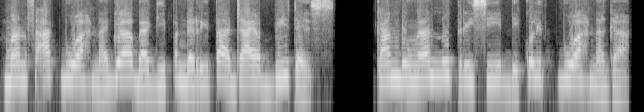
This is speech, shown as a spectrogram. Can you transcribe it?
manfaat buah naga bagi penderita diabetes. Kandungan nutrisi di kulit buah naga.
